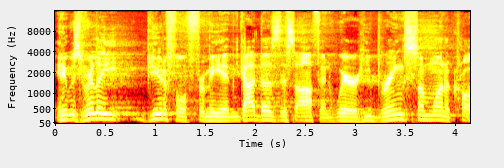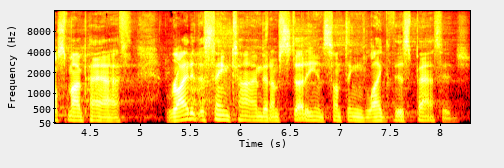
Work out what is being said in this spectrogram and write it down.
And it was really beautiful for me, and God does this often, where He brings someone across my path right at the same time that I'm studying something like this passage.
